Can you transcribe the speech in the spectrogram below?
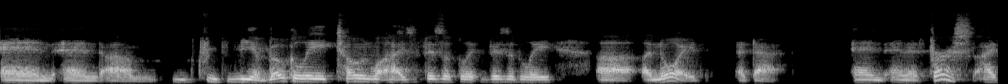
and and um, vocally, tone wise, physically, visibly uh, annoyed at that. And and at first I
